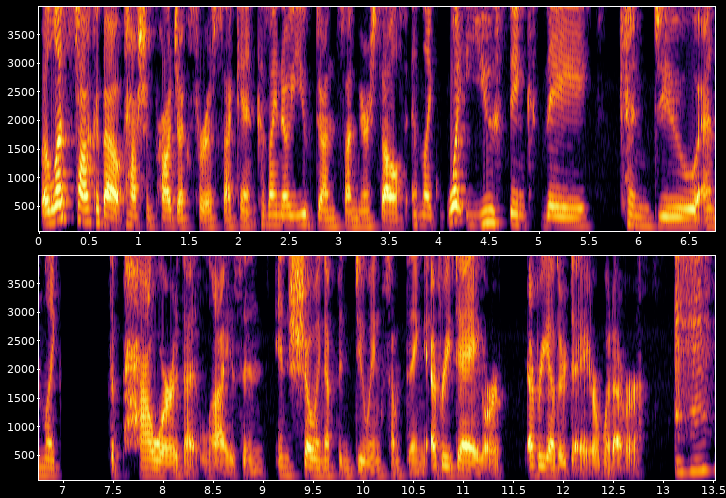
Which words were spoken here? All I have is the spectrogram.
But let's talk about passion projects for a second because I know you've done some yourself and like what you think they can do and like the power that lies in in showing up and doing something every day or every other day or whatever. Mm-hmm.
